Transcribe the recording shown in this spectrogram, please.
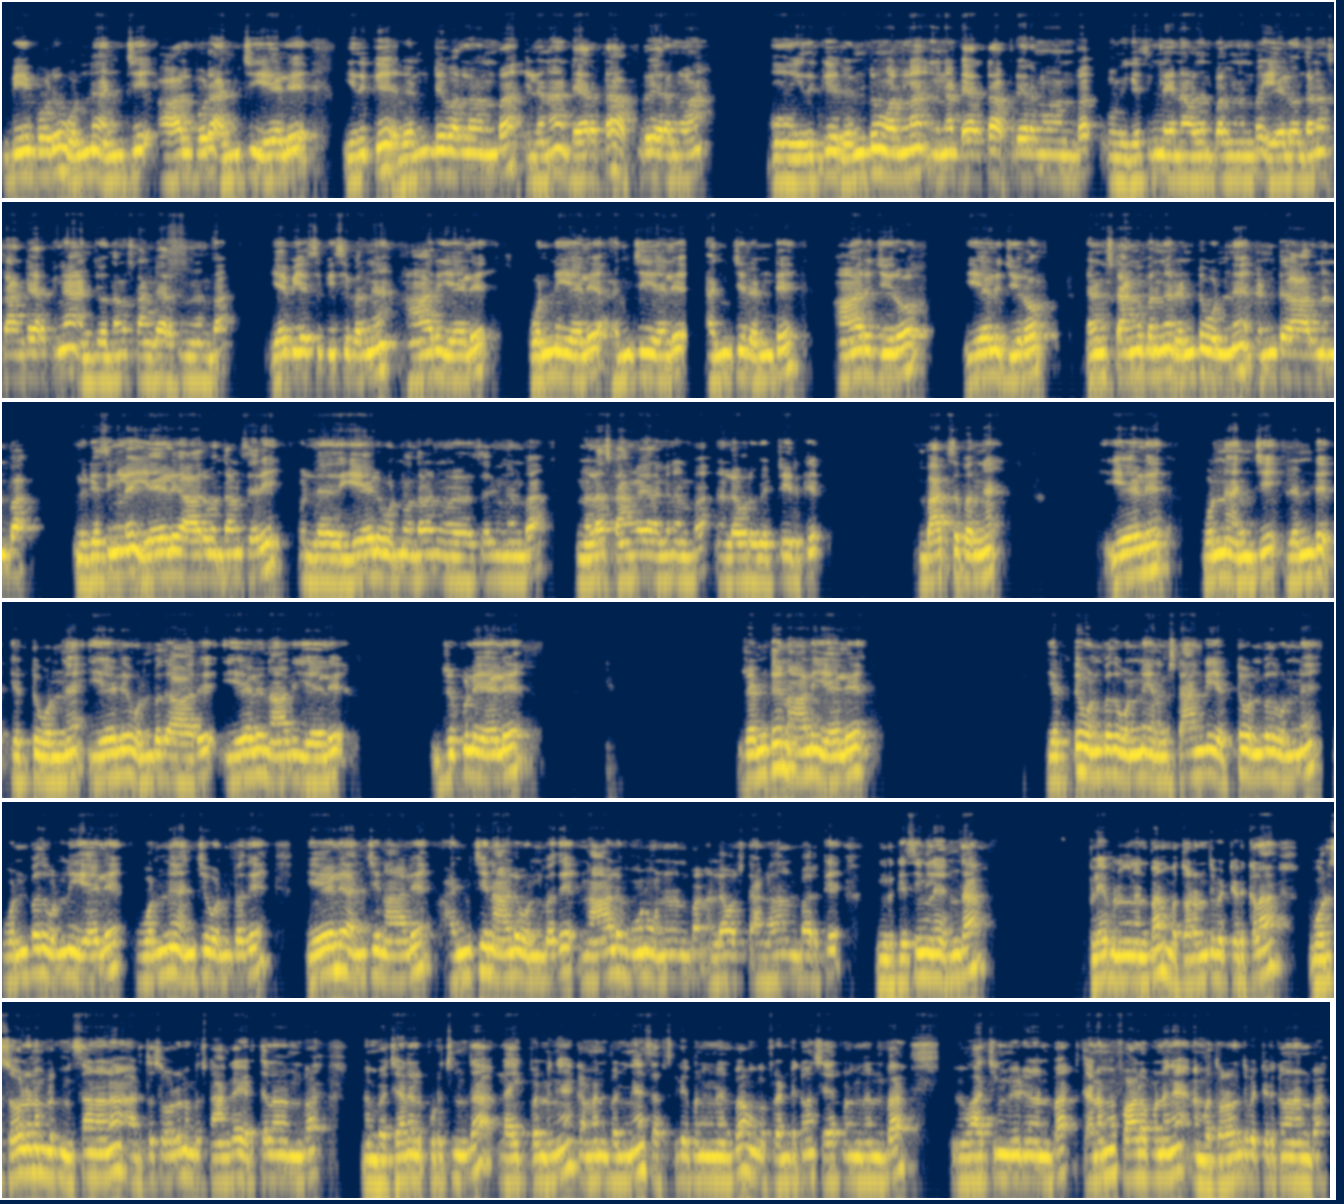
பி போர்டு ஒன்று அஞ்சு ஆல் போர்டு அஞ்சு ஏழு. இதுக்கு ரெண்டு வரலாம் நண்பா. இல்லைன்னா டேரக்டா அப்படியே இறங்கலாம். இதுக்கு ரெண்டும் வரலாம். இல்லைன்னா டேரெக்டாக அப்படியே இறங்கணும் நண்பா. உங்கள் கெஸிங்கில் என்ன வருதுன்னு பாருங்க நண்பா. ஏழு வந்தாலும் ஸ்ட்ராங்காக இறக்குங்க. அஞ்சு வந்தாலும் ஸ்ட்ராங்காக இறக்குங்க நண்பா. ஏபிஎஸ்சி பிசி பாருங்க. ஆறு ஏழு ஒன்று ஏழு அஞ்சு ஏழு அஞ்சு ரெண்டு ஆறு ஜீரோ ஏழு ஜீரோ. எனக்கு ஸ்ட்ராங்கு பாருங்க. ரெண்டு ஒன்று ரெண்டு ஆறு நண்பா. உங்க கெஸிங்கில் ஏழு ஆறு வந்தாலும் சரி இல்லை ஏழு ஒன்று வந்தாலும் சரிங்க நண்பா. நல்லா ஸ்ட்ராங்காக இறங்கு நண்பா. நல்ல ஒரு வெற்றி இருக்குது பாக்ஸை பாருங்கள் ஏழு ஒன்று அஞ்சு ரெண்டு எட்டு ஒன்று ஏழு ஒன்பது ஆறு ஏழு நாலு ஏழு ட்ரிபிள் ஏழு ரெண்டு நாலு ஏழு எட்டு ஒன்பது ஒன்று எனக்கு ஸ்டாங்கு எட்டு ஒன்பது ஒன்று ஒன்பது ஒன்று ஏழு ஒன்று அஞ்சு ஒன்பது ஏழு அஞ்சு நாலு அஞ்சு நாலு ஒன்பது நாலு மூணு ஒன்று நண்பா நல்லா ஒரு ஸ்ட்ராங்காக தான் நண்பா இருக்குது உங்கள் கெஸிங்கில் இருந்தால் ப்ளே பண்ணுங்க நண்பா நம்ம தொடர்ந்து வெட்டி எடுக்கலாம். ஒரு சோலோ நம்மளுக்கு மிஸ் ஆனாலும் அடுத்த சோலோ நம்ம ஸ்ட்ராங்காக எடுத்துலாம் நண்பா. நம்ம சேனல் பிடிச்சிருந்தா லைக் பண்ணுங்க கமெண்ட் பண்ணுங்க சப்ஸ்கிரைப் பண்ணுங்க நண்பா. உங்க ஃப்ரெண்டுக்கெல்லாம் ஷேர் பண்ணுங்க நண்பா. வாட்சிங் வீடியோ நண்பா. தினமும் ஃபாலோ பண்ணுங்க. நம்ம தொடர்ந்து வெட்டி எடுக்கலாம் நண்பா.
